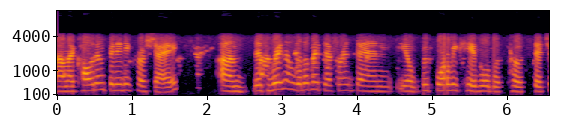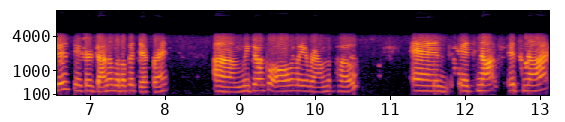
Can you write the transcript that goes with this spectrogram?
um, I call it Infinity Crochet. Um, it's written a little bit different than you know before we cabled with post stitches. These are done a little bit different. Um, we don't go all the way around the post and it's not it's not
